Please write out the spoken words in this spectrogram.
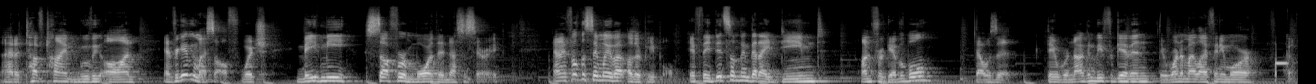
I had a tough time moving on and forgiving myself, which made me suffer more than necessary. And I felt the same way about other people. If they did something that I deemed unforgivable, that was it. They were not gonna be forgiven, they weren't in my life anymore, fuck them.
